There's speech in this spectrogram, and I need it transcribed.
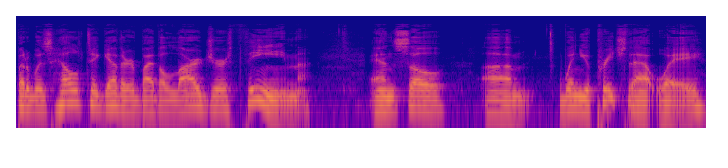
but it was held together by the larger theme. And so um, when you preach that way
